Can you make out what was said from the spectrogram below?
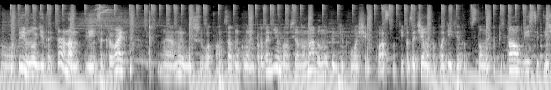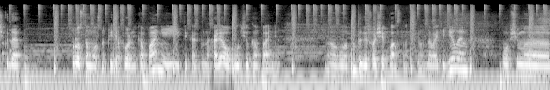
вот, и многие так, да, нам день закрывать, э, мы лучше вот вам за одну крону продадим, вам все равно надо, ну ты типа вообще классно, типа зачем это платить этот вставной капитал 200 тысяч, когда просто можно переоформить компанию и ты как бы на халяву получил компанию. Вот, ну ты говоришь вообще классно, все, давайте делаем. В общем, э,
